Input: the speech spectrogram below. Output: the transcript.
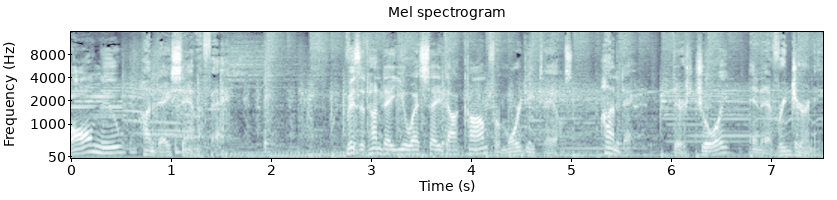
all-new Hyundai Santa Fe. Visit HyundaiUSA.com for more details. Hyundai, there's joy in every journey.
